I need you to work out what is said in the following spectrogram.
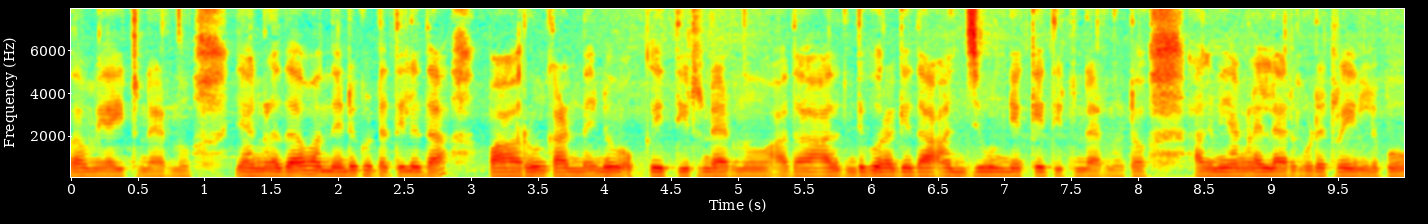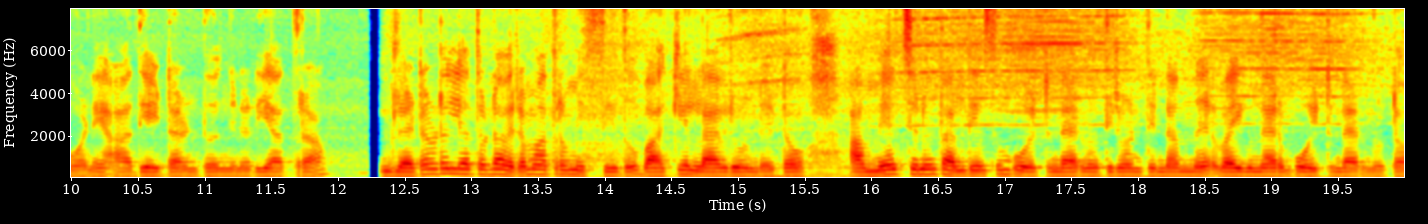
സമയമായിട്ടുണ്ടായിരുന്നു. ഞങ്ങളിതാ വന്നതിന്റെ കൂട്ടത്തിൽ ഇതാ പാറും കണ്ണനും ഒക്കെ എത്തിയിട്ടുണ്ടായിരുന്നു. അതാ അതിന്റെ പുറകെ ഇതാ അഞ്ച് ഉണ്ണിയൊക്കെ എത്തിയിട്ടുണ്ടായിരുന്നു കേട്ടോ. അങ്ങനെ ഞങ്ങളെല്ലാവരും കൂടെ ട്രെയിനിൽ പോവുകയാണെ ആദ്യമായിട്ടാണ് കേട്ടോ ഇങ്ങനൊരു യാത്ര. ഇംഗ്ലേട്ട് അവിടെ ഇല്ലാത്തതുകൊണ്ട് അവരെ മാത്രം മിസ് ചെയ്തു. ബാക്കി എല്ലാവരും ഉണ്ട് കേട്ടോ അമ്മയും അച്ഛനും തലേ ദിവസം പോയിട്ടുണ്ടായിരുന്നു. തിരുവോണത്തിന്റെ അന്ന് വൈകുന്നേരം പോയിട്ടുണ്ടായിരുന്നു കേട്ടോ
